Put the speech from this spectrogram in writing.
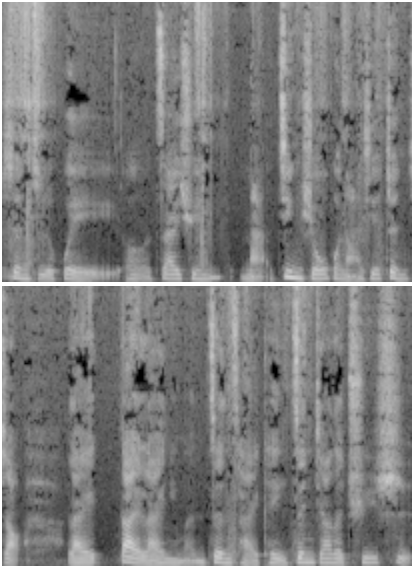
甚至会呃再去拿进修或拿一些证照，来带来你们正财可以增加的趋势。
